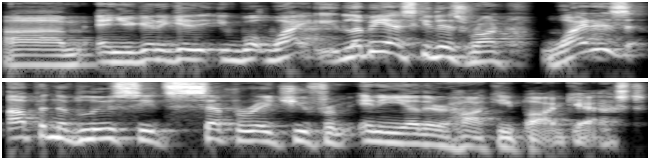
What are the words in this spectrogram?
Um, and you're going to get why? Let me ask you this, Ron. Why does Up in the Blue Seats separate you from any other hockey podcast?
